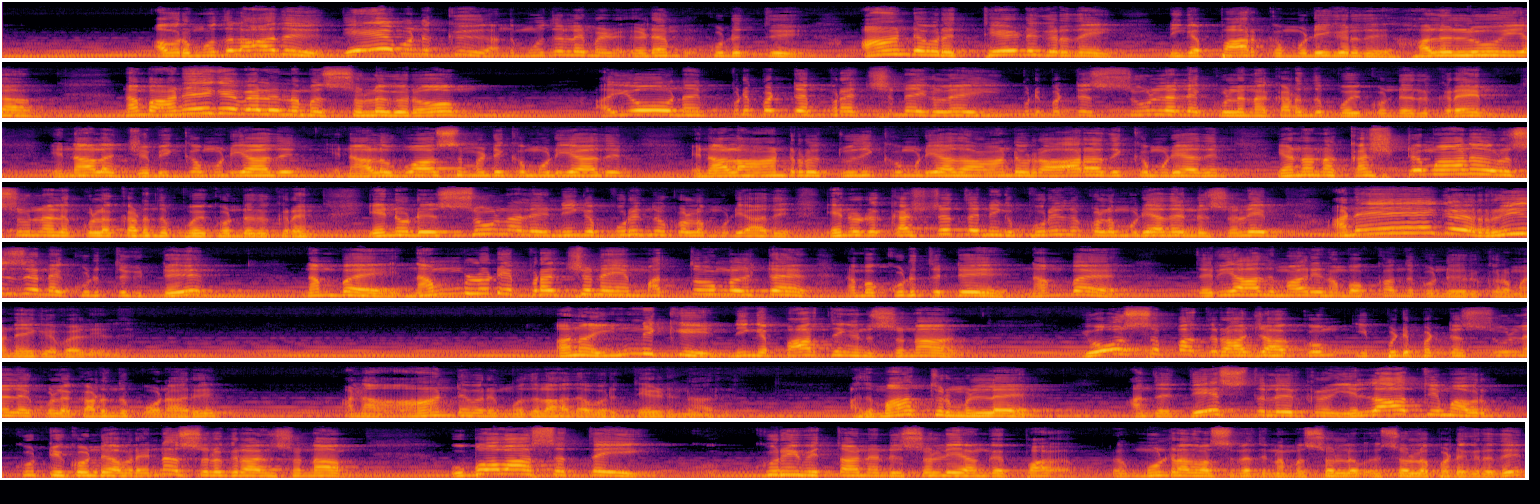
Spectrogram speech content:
அவர் முதலாவது தேவனுக்கு அந்த முதல இடம் கொடுத்து ஆண்டவரை தேடுகிறதை நீங்க பார்க்க முடிகிறது. ஹலலூயா நம்ம அநேக வேலை நம்ம சொல்லுகிறோம் ஐயோ நான் இப்படிப்பட்ட பிரச்சனைகளை இப்படிப்பட்ட சூழ்நிலைக்குள்ள நான் கடந்து போய் கொண்டிருக்கிறேன். என்னால் ஜெபிக்க முடியாது என்னால் உபவாசம் எடுக்க முடியாது என்னால் ஆண்டவரை துதிக்க முடியாது ஆண்டவரை ஆராதிக்க முடியாது. ஏன்னா நான் கஷ்டமான ஒரு சூழ்நிலைக்குள்ளே கடந்து போய் கொண்டிருக்கிறேன். என்னுடைய சூழ்நிலை நீங்கள் புரிந்து கொள்ள முடியாது. என்னுடைய கஷ்டத்தை நீங்கள் புரிந்து கொள்ள முடியாது என்று சொல்லி அநேக ரீசனை கொடுத்துக்கிட்டு நம்ம நம்மளுடைய பிரச்சனையை மற்றவங்கள்ட்ட நம்ம கொடுத்துட்டு நம்ம தெரியாத மாதிரி நம்ம உட்காந்து கொண்டு இருக்கிறோம் அநேக வேலையில் ஆனால் இன்னைக்கு நீங்கள் பார்த்தீங்கன்னு சொன்னால் யோசபாத் ராஜாக்கும் இப்படிப்பட்ட சூழ்நிலைக்குள்ளே கடந்து போனாரு. ஆனால் ஆண்டவர் முதலாவது அவர் தேடினார். அது மாத்திரமில்ல அந்த தேசத்தில் இருக்கிற எல்லாத்தையும் அவர் கூட்டிக் கொண்டு அவர் என்ன சொல்கிறாருன்னு சொன்னால் உபவாசத்தை குறிவித்தான் என்று சொல்லி அங்கே ப மூன்றாவது வசனத்தில் நம்ம சொல்ல சொல்லப்படுகிறது.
